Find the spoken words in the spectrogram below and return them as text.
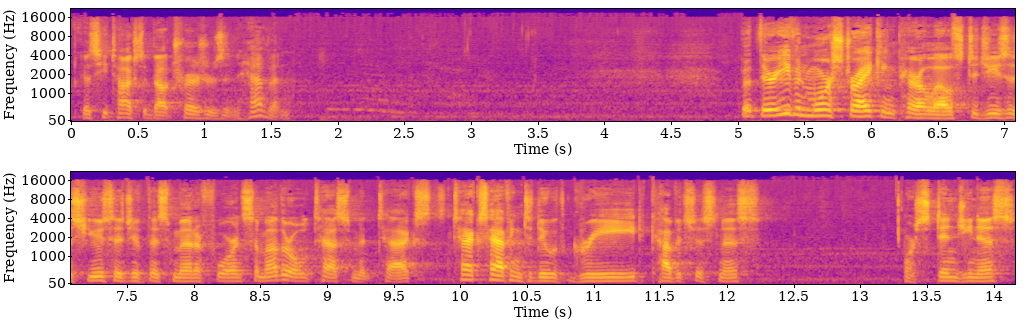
because he talks about treasures in heaven. But there are even more striking parallels to Jesus' usage of this metaphor in some other Old Testament texts, texts having to do with greed, covetousness, or stinginess.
